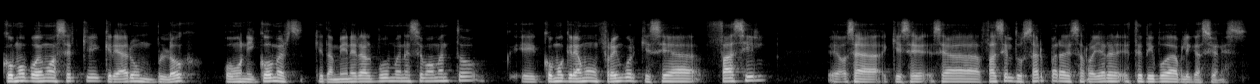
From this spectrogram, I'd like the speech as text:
cómo podemos hacer que crear un blog o un e-commerce, que también era el boom en ese momento, eh, cómo creamos un framework que sea fácil, eh, o sea, que sea fácil de usar para desarrollar este tipo de aplicaciones.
